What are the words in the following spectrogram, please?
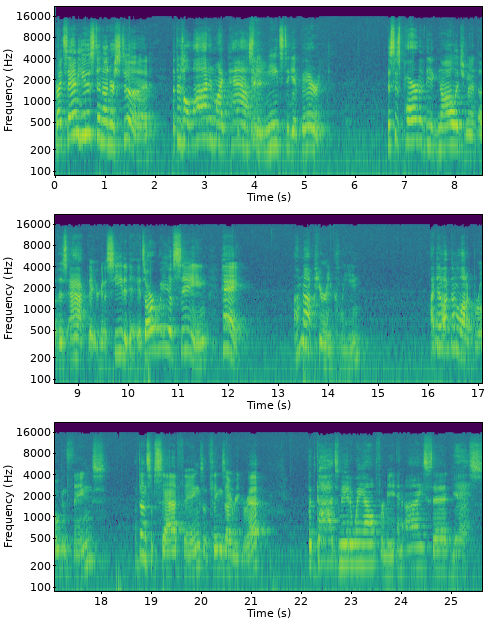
Right? Sam Houston understood that there's a lot in my past that needs to get buried. This is part of the acknowledgement of this act that you're going to see today. It's our way of saying, hey, I'm not pure and clean. I I've done a lot of broken things. I've done some sad things and things I regret. But God's made a way out for me, and I said yes.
